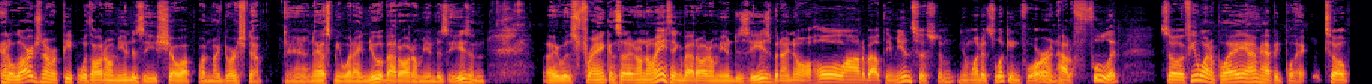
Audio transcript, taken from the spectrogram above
had a large number of people with autoimmune disease show up on my doorstep and ask me what I knew about autoimmune disease. And I was frank and said, I don't know anything about autoimmune disease, but I know a whole lot about the immune system and what it's looking for and how to fool it. So if you want to play, I'm happy to play. So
